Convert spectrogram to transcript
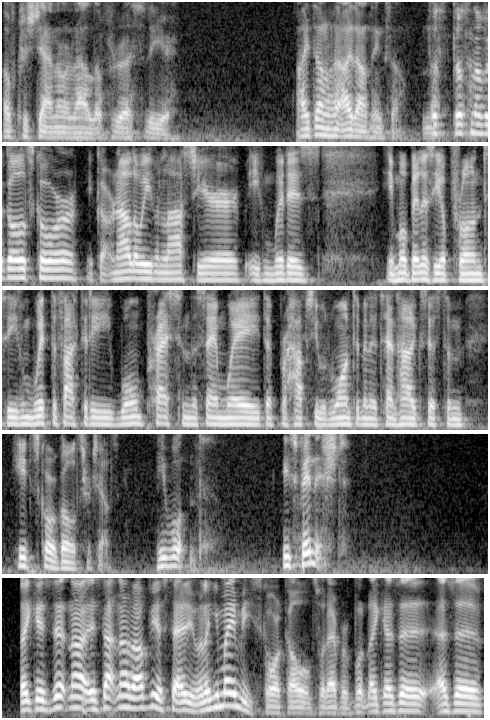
of Cristiano Ronaldo for the rest of the year. I don't. I don't think so. No. Does, doesn't have a goal scorer. You've got Ronaldo even last year, even with his immobility up front, even with the fact that he won't press in the same way that perhaps you would want him in a Ten Hag system, he'd score goals for Chelsea. He wouldn't. He's finished. Like, is that not is that not obvious to anyone? Like, he might be score goals, whatever, but like as a as a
